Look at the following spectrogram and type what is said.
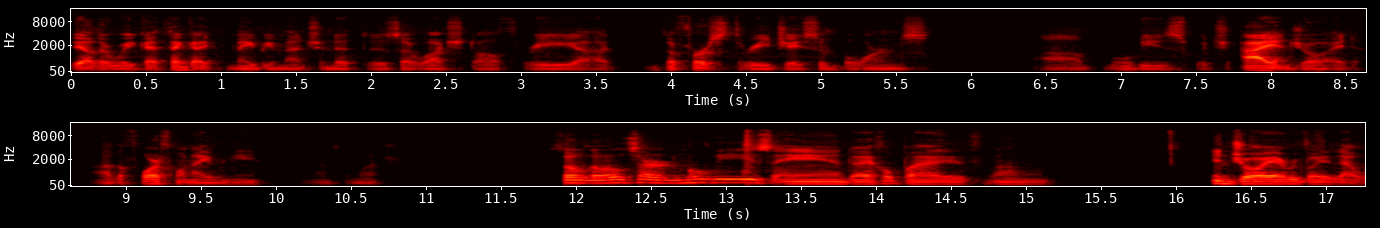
the other week i think i maybe mentioned it is i watched all three uh, the first three jason bourne's uh, movies which i enjoyed uh, the fourth one i mean not so much so those are the movies and i hope i've um, enjoy everybody that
